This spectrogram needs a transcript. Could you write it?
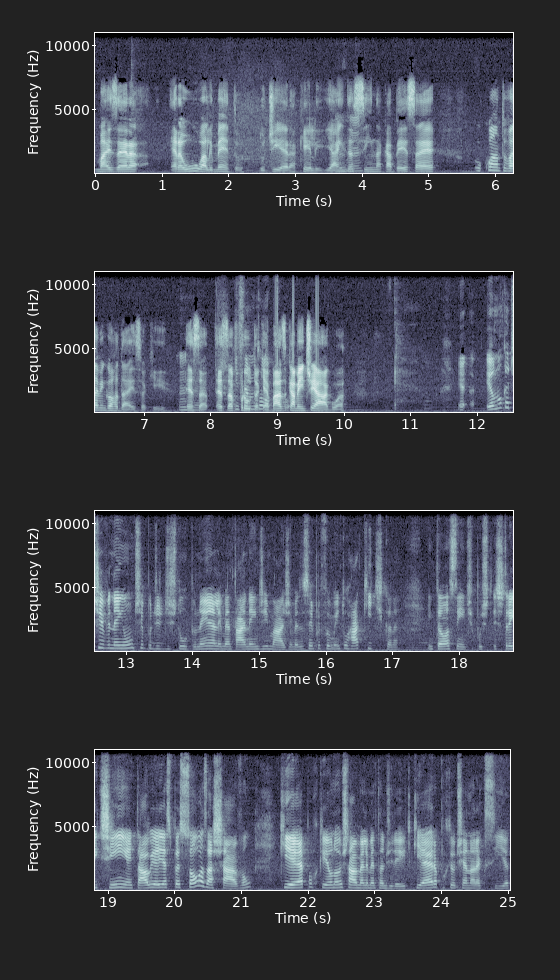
Mas era era o alimento do dia, era aquele. E ainda uhum. assim, na cabeça é o quanto vai me engordar isso aqui? Uhum. Essa, essa é fruta, é que é basicamente água. Eu, eu, nunca tive nenhum tipo de distúrbio, nem alimentar, nem de imagem, mas eu sempre fui muito raquítica, né? Então, assim, tipo, estreitinha e tal. E aí as pessoas achavam que é porque eu não estava me alimentando direito, que era porque eu tinha anorexia.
